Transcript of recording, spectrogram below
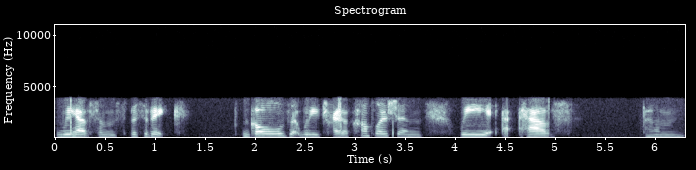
we have some specific goals that we try to accomplish and we have um,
